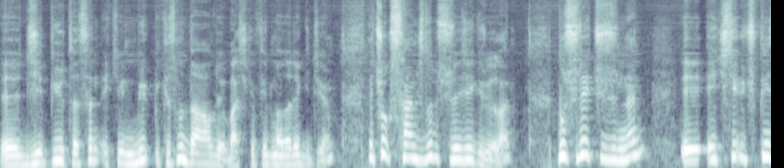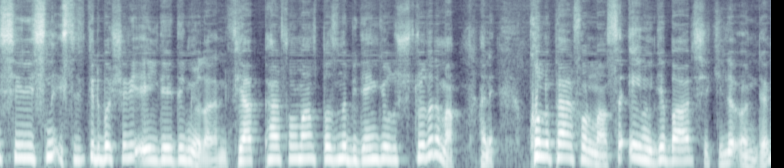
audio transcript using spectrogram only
e, GPU tasarım ekibinin büyük bir kısmı dağılıyor. Başka firmalara gidiyor. Ve çok sancılı bir sürece giriyorlar. Bu süreç yüzünden e, HD 3000 serisinde istedikleri başarıyı elde edemiyorlar. Hani fiyat performans bazında bir denge oluşturuyorlar ama hani konu performansa Nvidia bariz şekilde önde.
